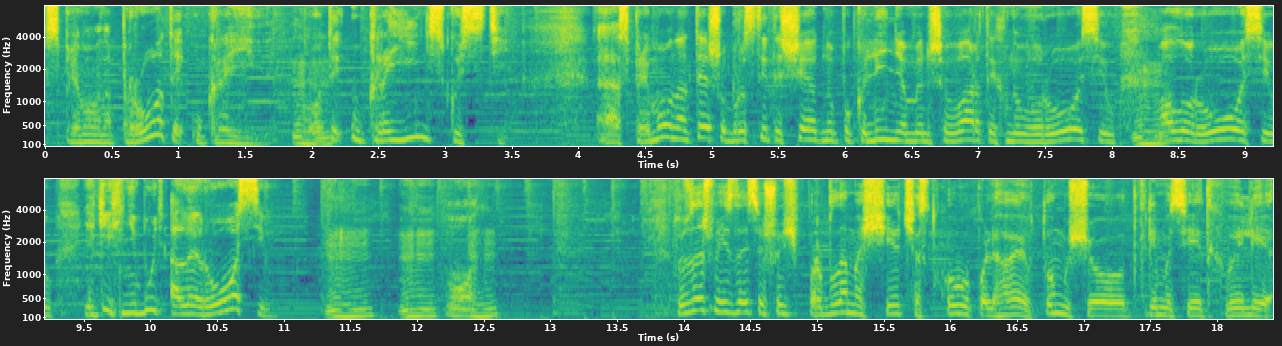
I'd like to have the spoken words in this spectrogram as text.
спрямована проти України, проти українськості, е, спрямована на те, щоб ростити ще одне покоління меншовартих новоросів, малоросів, яких-небудь, але росів. От. Тут знаєш, мені здається, що проблема ще частково полягає в тому, що от, крім цієї хвилі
